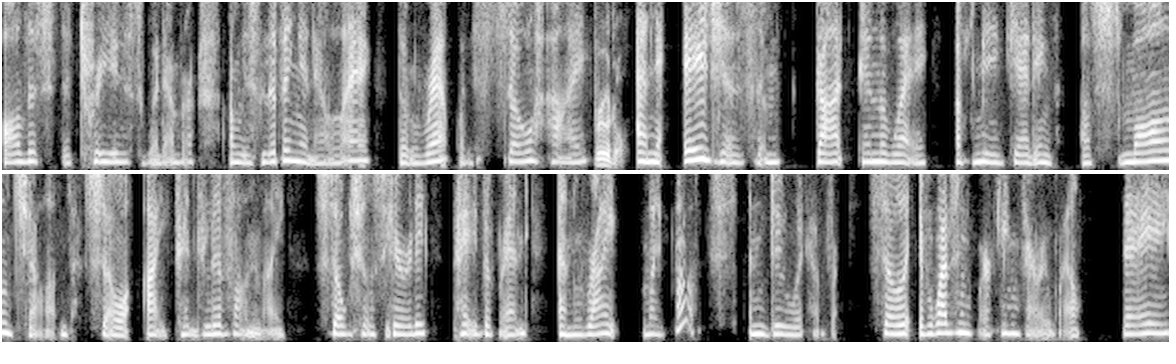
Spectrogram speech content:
all this, the trees, whatever. I was living in LA. The rent was so high. Brutal. And ageism got in the way of me getting a small job so I could live on my social security, pay the rent, and write my books and do whatever. So it wasn't working very well. They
